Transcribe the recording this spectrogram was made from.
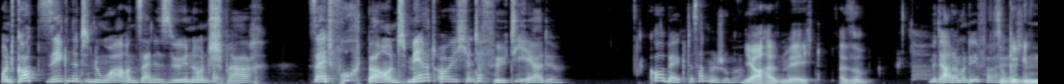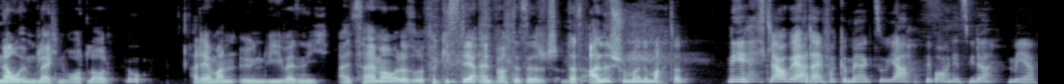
Und Gott segnete Noah und seine Söhne und sprach, Seid fruchtbar und mehrt euch und erfüllt die Erde. Callback, das hatten wir schon mal. Ja, halten wir echt. Also Mit Adam und Eva. sogar Halt. genau im gleichen Wortlaut. Jo. Hat der Mann irgendwie, weiß nicht, Alzheimer oder so? Vergisst der einfach, dass er das alles schon mal gemacht hat? Nee, ich glaube, er hat einfach gemerkt, so ja, wir brauchen jetzt wieder mehr.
